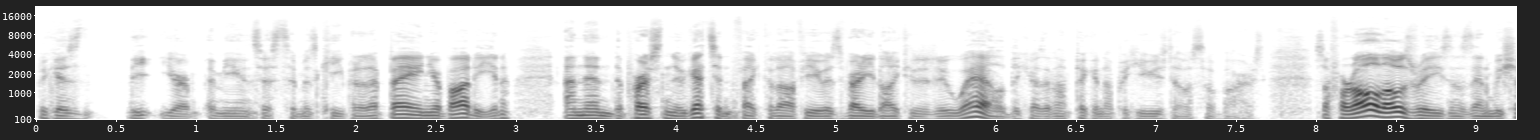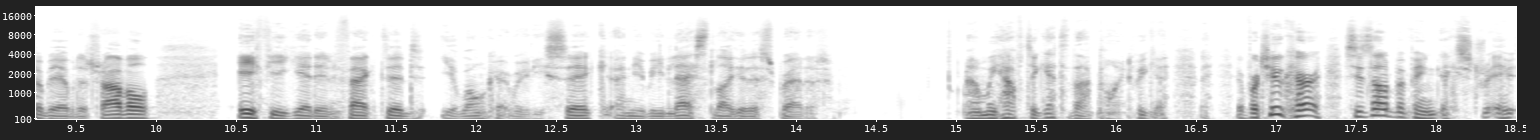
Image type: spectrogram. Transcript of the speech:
because the, your immune system is keeping it at bay in your body, you know. And then the person who gets infected off you is very likely to do well because they're not picking up a huge dose of virus. So for all those reasons, then we should be able to travel. If you get infected, you won't get really sick and you'll be less likely to spread it. And we have to get to that point. We get, if we're too careful, see, it's not about being extre-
